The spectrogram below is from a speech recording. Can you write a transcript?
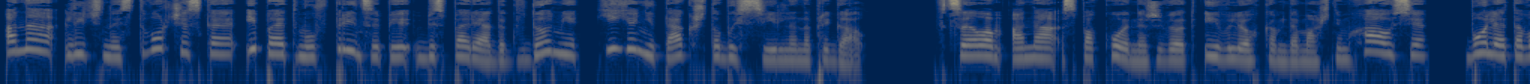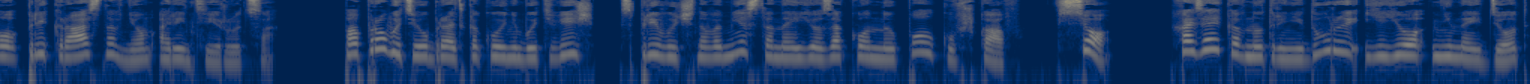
Она личность творческая, и поэтому, в принципе, беспорядок в доме ее не так, чтобы сильно напрягал. В целом, она спокойно живет и в легком домашнем хаосе, более того, прекрасно в нем ориентируется. Попробуйте убрать какую-нибудь вещь с привычного места на ее законную полку в шкаф. Все. Хозяйка внутренней дуры ее не найдет,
